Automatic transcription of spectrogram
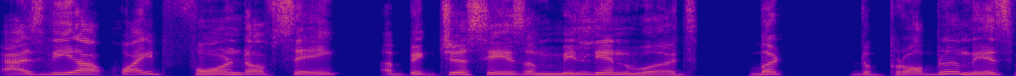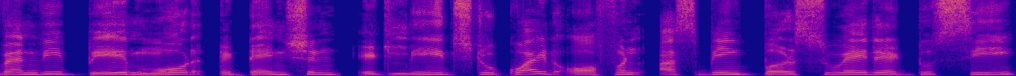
as we are quite fond of saying a picture says a million words, but the problem is when we pay more attention, it leads to quite often us being persuaded to see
